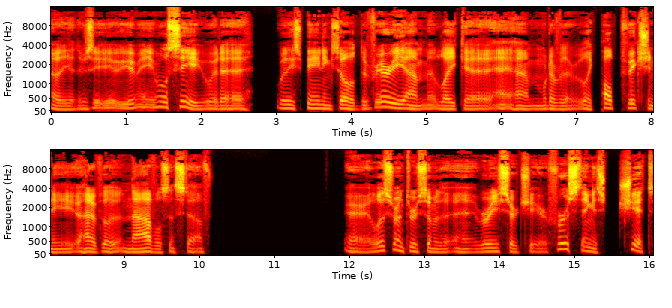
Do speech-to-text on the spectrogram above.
oh yeah, there's you, you we'll see what uh what these paintings hold. They're very um like uh um whatever they're like pulp fictiony out of the novels and stuff. All right, let's run through some of the uh, research here. First thing is chit,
